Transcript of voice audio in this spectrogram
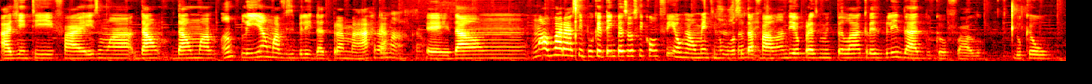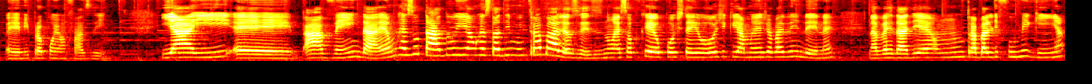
A gente faz uma, dá, dá uma, amplia uma visibilidade para a marca. Pra marca. É, dá um, um alvará, assim, porque tem pessoas que confiam realmente no que você está Justamente. falando e eu prezo muito pela credibilidade do que eu falo, do que eu é, me proponho a fazer. E aí, é, a venda é um resultado e é um resultado de muito trabalho, às vezes. Não é só porque eu postei hoje que amanhã já vai vender, né? Na verdade, é um trabalho de formiguinha.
